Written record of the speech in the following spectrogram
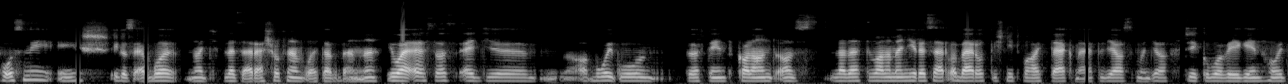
hozni, és igazából nagy lezárások nem voltak benne. Jó, ez az egy a bolygón történt kaland, az le lett valamennyire zárva, bár ott is nyitva hagyták, mert ugye azt mondja Jacob a végén, hogy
